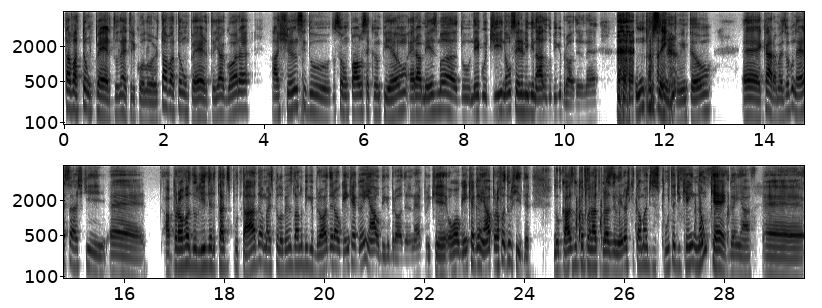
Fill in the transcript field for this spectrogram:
tava tão perto, né, tricolor? Tava tão perto e agora a chance do, do São Paulo ser campeão era a mesma do Nego Di não ser eliminado do Big Brother, né? 1%. Então, é, cara, mas vamos nessa. Acho que é, a prova do líder está disputada, mas pelo menos lá no Big Brother alguém quer ganhar o Big Brother, né? Porque ou alguém quer ganhar a prova do líder. No caso do Campeonato Brasileiro, acho que está uma disputa de quem não quer ganhar é,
